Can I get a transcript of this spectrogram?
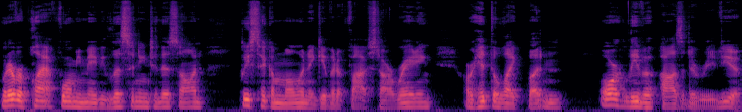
Whatever platform you may be listening to this on, please take a moment and give it a five star rating, or hit the like button, or leave a positive review.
